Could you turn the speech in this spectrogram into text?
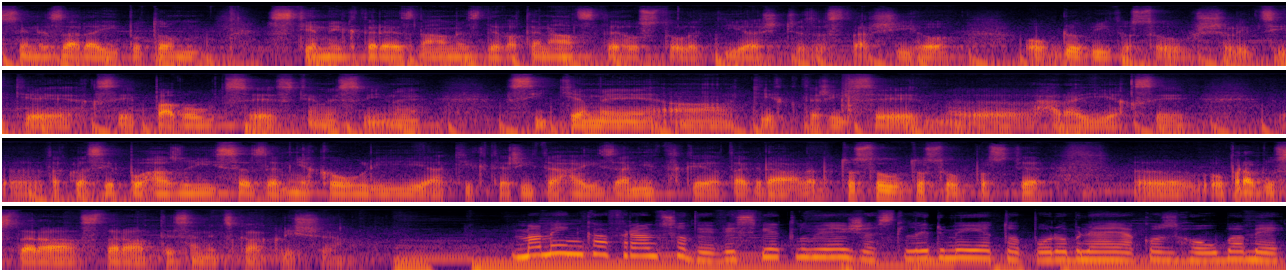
si nezadají potom s těmi, které známe z 19. století a ještě ze staršího období. To jsou šelicí ti jaksi pavouci s těmi svými sítěmi a ti, kteří si eh, hrají jaksi eh, takhle si pohazují se země koulí a ti, kteří tahají za nitky a tak dále. To jsou, to jsou prostě opravdu stará, stará antisemická kliše. Maminka Francovi vysvětluje, že s lidmi je to podobné jako s houbami.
